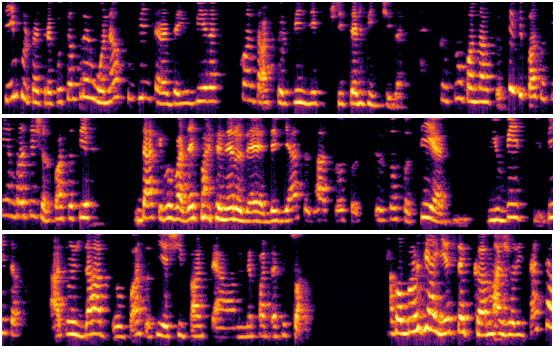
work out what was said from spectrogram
timpul petrecut împreună, cuvintele de iubire, contactul fizic și serviciile. Când spun contactul fizic, poate să fie îmbrățișări, poate să fie, dacă e vorba de partenerul de, de viață, da, o, o soție, iubit, iubită, atunci, da, poate să fie și partea, partea sexuală. Concluzia este că majoritatea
